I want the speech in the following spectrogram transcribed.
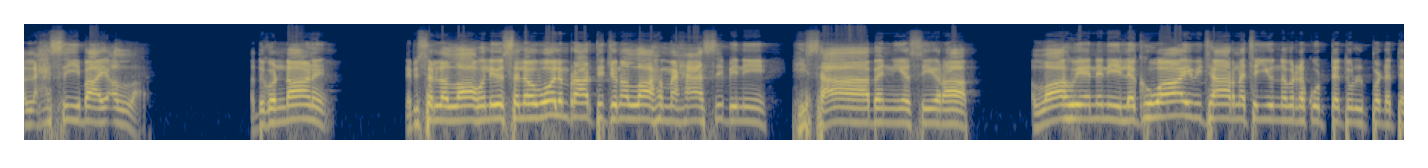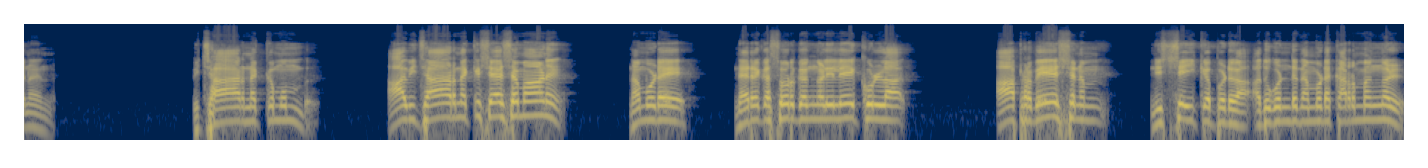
അൽ ഹസീബായ അള്ളാഹ്. അതുകൊണ്ടാണ് നബി സല്ലല്ലാഹു അലൈഹി വസല്ലം പോലും പ്രാർത്ഥിച്ചു അല്ലാഹു മഹാസിബിനി ഹിസാബൻ യസീറ. അള്ളാഹു എന്നെ നീ ലഘുവായി വിചാരണ ചെയ്യുന്നവരുടെ കൂട്ടത്തിൽ ഉൾപ്പെടുത്തണമെന്ന് വിചാരണക്ക് മുമ്പ്. ആ വിചാരണയ്ക്ക് ശേഷമാണ് നമ്മുടെ നരകസ്വർഗങ്ങളിലേക്കുള്ള ആ പ്രവേശനം നിശ്ചയിക്കപ്പെടുക. അതുകൊണ്ട് നമ്മുടെ കർമ്മങ്ങൾ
